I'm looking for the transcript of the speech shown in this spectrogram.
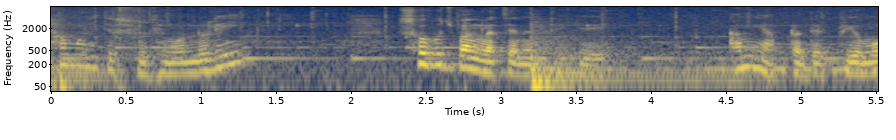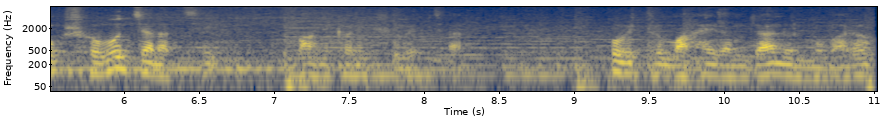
সম্মানিত সুধী মণ্ডলী, সবুজ বাংলা চ্যানেল থেকে আমি আপনাদের প্রিয় মুখ সবুজ জানাচ্ছি অনেক অনেক শুভেচ্ছা। পবিত্র মাহে রমজানুল মুবারক।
